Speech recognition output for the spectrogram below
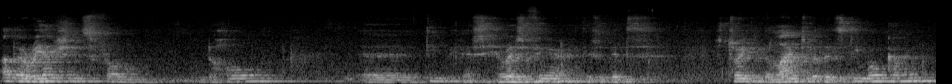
other reactions from the whole uh, team? Yes, raise a finger. It is a bit straight in the light, but it's Timo coming.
